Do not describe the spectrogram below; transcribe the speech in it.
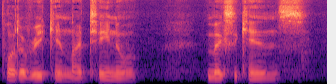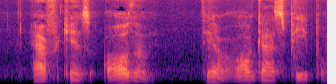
Puerto Rican, Latino, Mexicans, Africans, all of them, they are all God's people.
